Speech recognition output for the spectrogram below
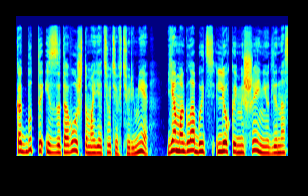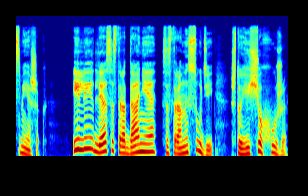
Как будто из-за того, что моя тетя в тюрьме, я могла быть легкой мишенью для насмешек. Или для сострадания со стороны судей, что еще хуже.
